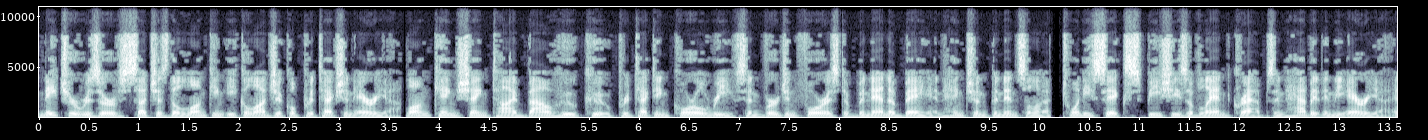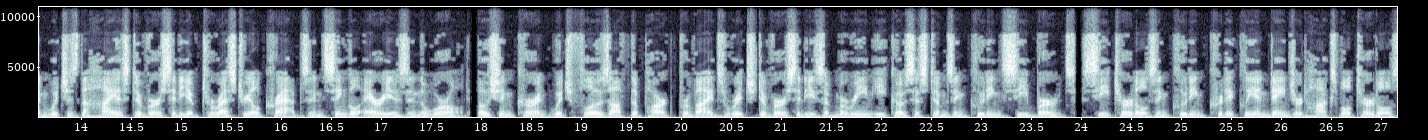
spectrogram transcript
Nature reserves such as the Longkeng Ecological Protection Area Longkeng Shengtai Bao Hu Ku protecting coral reefs and virgin forest of Banana Bay and Hengchun Peninsula, 26 species of land crabs inhabit in the area and which is the highest diversity of terrestrial crabs in single areas in the world. Ocean current which flows off the park provides rich diversities of marine ecosystems including sea birds, sea turtles including critically endangered hawksbill turtles,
